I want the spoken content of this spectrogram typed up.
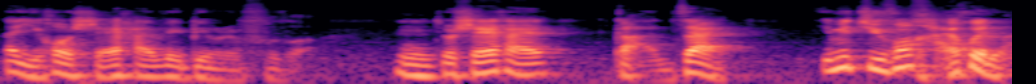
那以后谁还为病人负责？嗯，就谁还敢在？因为飓风还会来，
